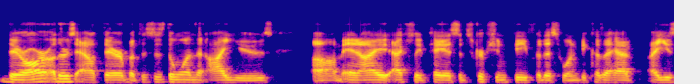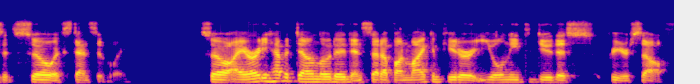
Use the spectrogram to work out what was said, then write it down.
There are others out there, but this is the one that I use, um, and I actually pay a subscription fee for this one because I have I use it so extensively. So I already have it downloaded and set up on my computer. You'll need to do this for yourself.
